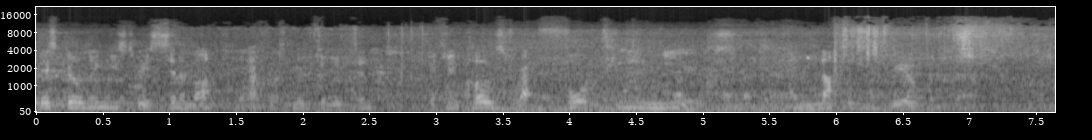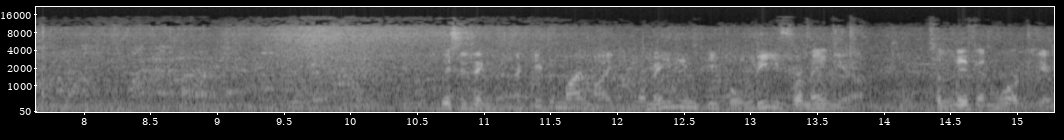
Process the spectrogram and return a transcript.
This building used to be a cinema when I first moved to Luton. It's been closed for about 14 years and nothing has reopened there. This is England. Now keep in mind, Mike, Romanian people leave Romania to live and work here.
